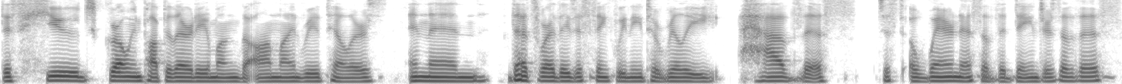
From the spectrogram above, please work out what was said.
this huge growing popularity among the online retailers. And then that's where they just think we need to really have this just awareness of the dangers of this.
